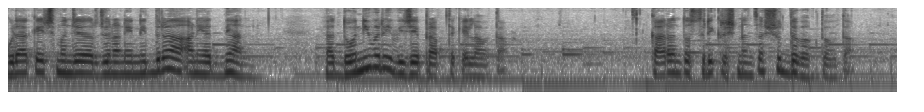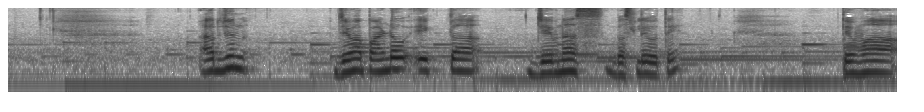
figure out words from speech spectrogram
गुडाकेश म्हणजे अर्जुनाने निद्रा आणि अज्ञान या दोन्हीवरही विजय प्राप्त केला होता. कारण तो श्रीकृष्णांचा शुद्ध भक्त होता. अर्जुन जेव्हा पांडव एकदा जेवणास बसले होते तेव्हा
